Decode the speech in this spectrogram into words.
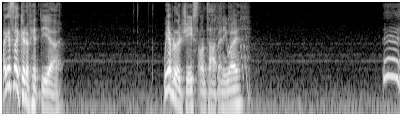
I guess I could have hit the, uh... We have another Jace on top anyway. Eh.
